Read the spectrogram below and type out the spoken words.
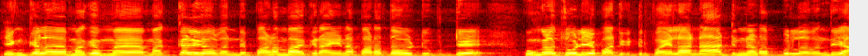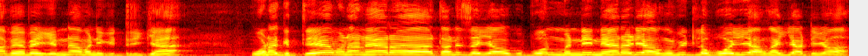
எங்களை மக ம மக்கள்கள் வந்து படம் பார்க்குறாங்கன்னா படத்தை விட்டு விட்டு உங்களை சோழியை பார்த்துக்கிட்டு இருப்பாங்களா? நாட்டு நடப்பில் வந்து அவன் என்ன பண்ணிக்கிட்டு இருக்கேன்? உனக்கு தேவைன்னா நேராக தனுஷ் ஐயாவுக்கு ஃபோன் பண்ணி நேரடியாக அவங்க வீட்டில் போய் அவங்க ஐயாட்டையும்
